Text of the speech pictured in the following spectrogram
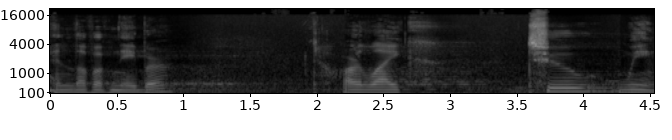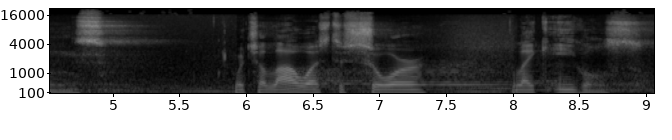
and love of neighbor are like two wings which allow us to soar like eagles.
